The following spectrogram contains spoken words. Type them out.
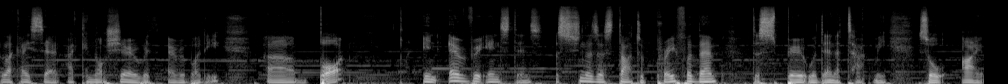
like I said, I cannot share with everybody. Uh, but in every instance, as soon as I start to pray for them, the spirit would then attack me. So I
